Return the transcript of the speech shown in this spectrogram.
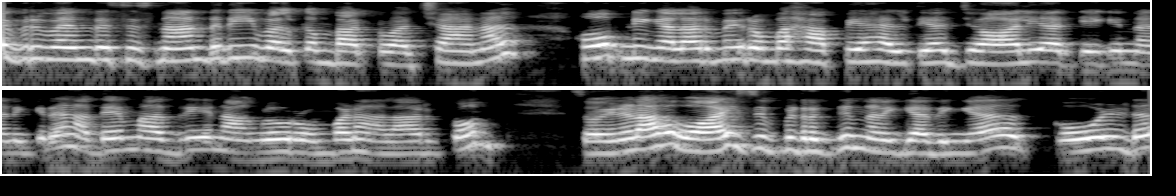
Everyone this is Nandini welcome back to our channel hope நீங்க எல்லாருமே ரொம்ப ஹாப்பியா ஹெல்த்தியா ஜாலியா இருக்கீங்கன்னு நினைக்கிறேன். அதே மாதிரியே நாங்களும் ரொம்ப நல்லா இருக்கோம். ஸோ என்னடா வாய்ஸ் இப்படி இருக்குன்னு நினைக்காதீங்க. Cold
